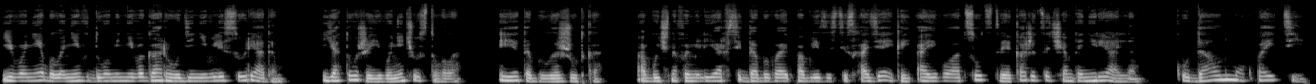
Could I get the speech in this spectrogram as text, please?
Его не было ни в доме, ни в огороде, ни в лесу рядом. Я тоже его не чувствовала. И это было жутко. Обычно фамильяр всегда бывает поблизости с хозяйкой, а его отсутствие кажется чем-то нереальным. Куда он мог пойти?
